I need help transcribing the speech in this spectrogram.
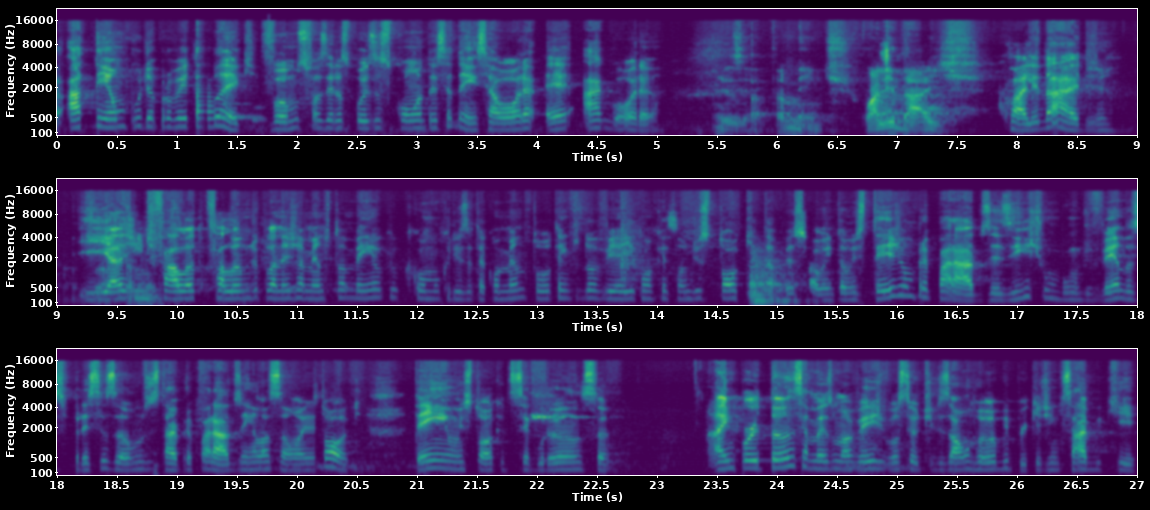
a tempo de aproveitar a Black. Vamos fazer as coisas com antecedência. A hora é agora. Exatamente. Qualidade. Qualidade. E a gente fala, falando de planejamento também, como o Cris até comentou, tem tudo a ver aí com a questão de estoque, tá, pessoal? Então estejam preparados, existe um boom de vendas, precisamos estar preparados em relação ao estoque. Tenham um estoque de segurança, a importância, mais uma vez, de você utilizar um hub, porque a gente sabe que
